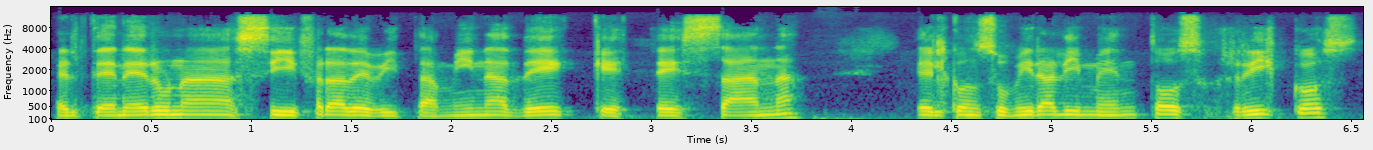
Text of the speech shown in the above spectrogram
el tener una cifra de vitamina D que esté sana, el consumir alimentos ricos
